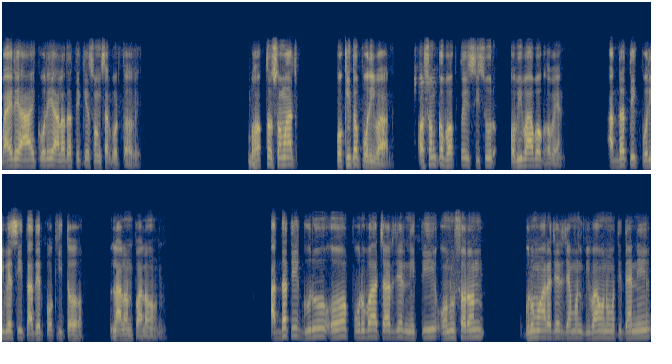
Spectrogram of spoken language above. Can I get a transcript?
বাইরে আয় করে আলাদা থেকে সংসার করতে হবে। ভক্ত সমাজ, প্রকৃত পরিবার। অসংখ্য ভক্তই শিশুর অভিভাবক হবেন। আধ্যাত্মিক পরিবেশই তাদের প্রকৃত লালন পালন। আধ্যাত্মিক গুরু ও পূর্বাচার্যের নীতি অনুসরণ, গুরু মহারাজের যেমন বিবাহ অনুমতি দেননি,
